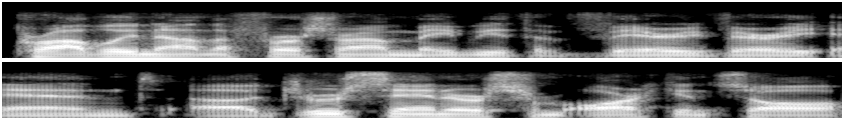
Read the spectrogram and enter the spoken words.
Probably not in the first round, maybe at the very, very end. Uh, Drew Sanders from Arkansas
